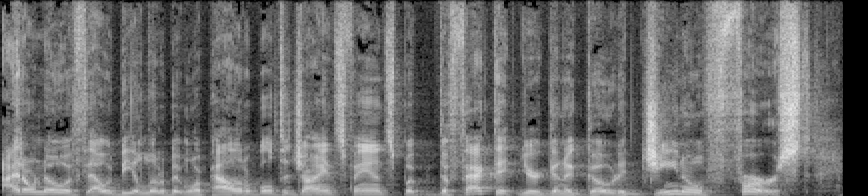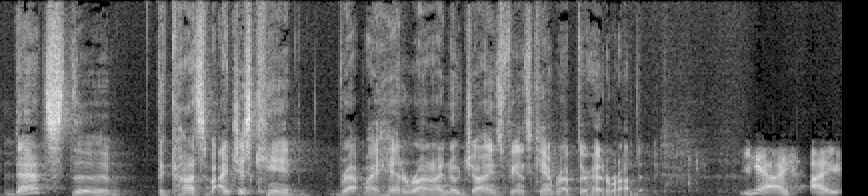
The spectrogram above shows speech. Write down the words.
I don't know if that would be a little bit more palatable to Giants fans, but the fact that you're going to go to Geno first, that's the the concept. I just can't wrap my head around. I know Giants fans can't wrap their head around it. Yeah, I, I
